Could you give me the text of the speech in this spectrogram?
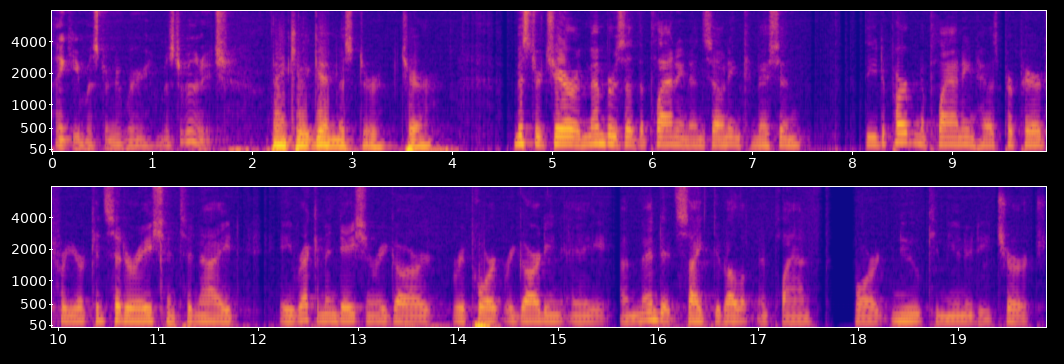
Thank you, Mr. Newberry. Mr. Vujnich. Thank you again, Mr. Chair. Mr. Chair and members of the Planning and Zoning Commission, the Department of Planning has prepared for your consideration tonight a recommendation regard, report regarding a amended site development plan for New Community Church.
